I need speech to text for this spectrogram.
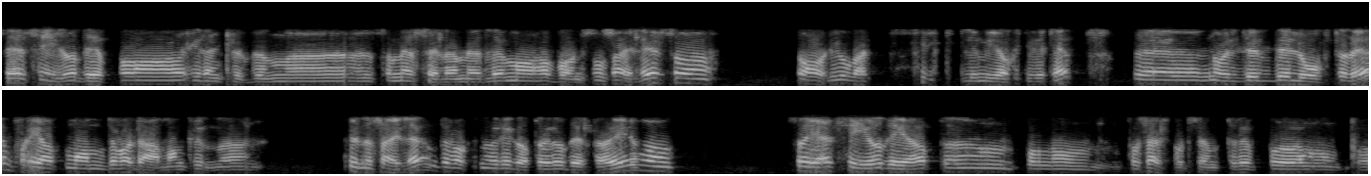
Så jeg ser jo det på i den klubben eh, som jeg selv er medlem og har barn som seiler, så, så har det jo vært fryktelig mye aktivitet eh, når det ble lov til det. Fordi det var der man kunne, kunne seile. Det var ikke noen regattaer å delta i. og så jeg ser jo det at uh, på, på på, på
